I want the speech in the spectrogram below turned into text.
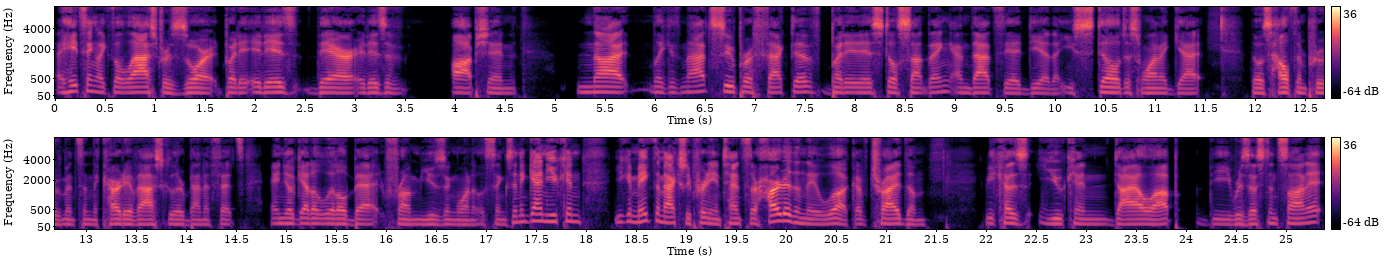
I hate saying like the last resort, but it, it is there. It is an option not like it's not super effective, but it is still something. And that's the idea that you still just want to get those health improvements and the cardiovascular benefits and you'll get a little bit from using one of those things and again you can you can make them actually pretty intense they're harder than they look i've tried them because you can dial up the resistance on it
